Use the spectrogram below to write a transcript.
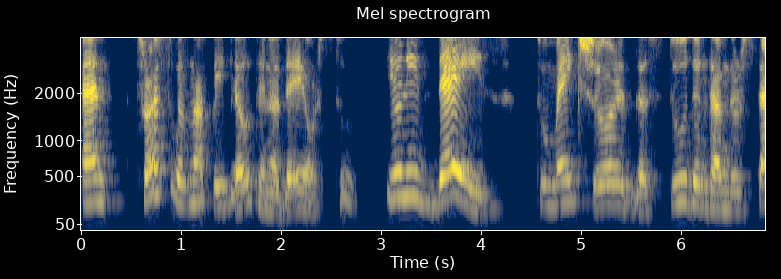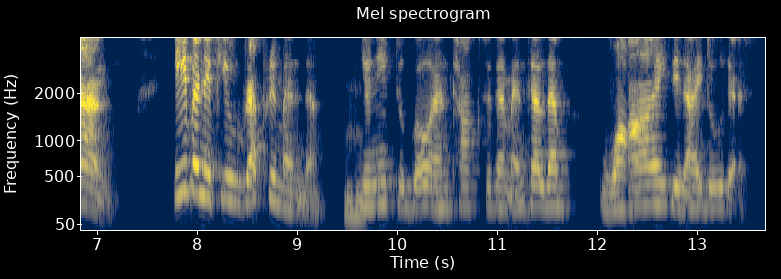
And trust will not be built in a day or two. You need days to make sure the student understands even if you reprimand them, mm-hmm. you need to go and talk to them and tell them, why did I do this?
